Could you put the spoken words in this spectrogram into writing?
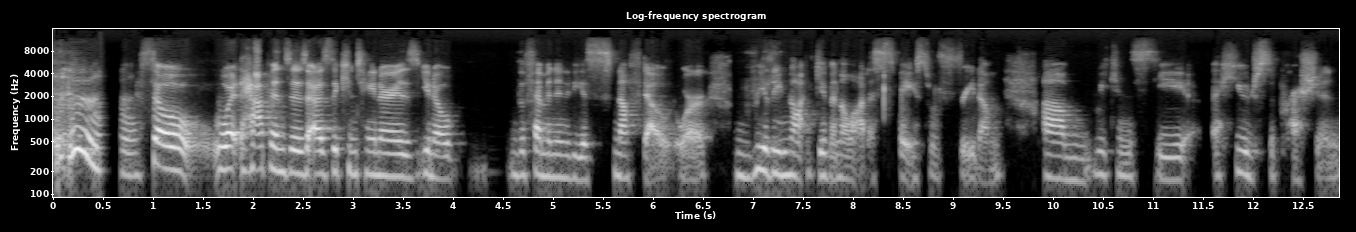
so what happens is as the container is, you know, the femininity is snuffed out or really not given a lot of space or freedom, um, we can see a huge suppression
